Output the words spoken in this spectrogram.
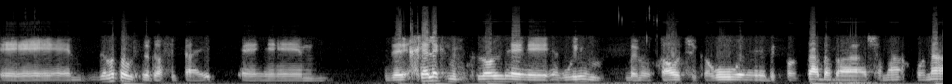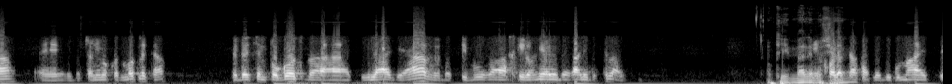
אה, זה לא טעות של גרפיקאית, אה, זה חלק ממכלול אירועים במרכאות שקרו בכפר סבא בשנה האחרונה, ובשנים הקודמות לכך, ובעצם פוגעות בקהילה הגאה ובציבור החילוני הליברלי בכלל. אוקיי, מה אני למשל? יכול לקחת לדוגמה את,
